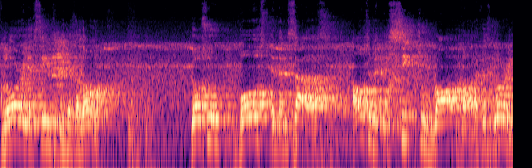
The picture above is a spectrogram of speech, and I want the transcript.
glory is seen to be his alone. Those who boast in themselves ultimately seek to rob God of his glory.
